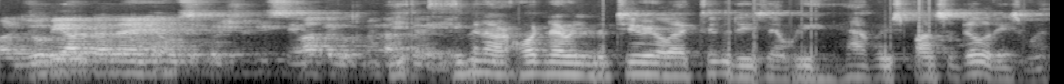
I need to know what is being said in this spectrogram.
और जो भी आप कर रहे हैं उसे कृष्ण की सेवा के रूप में करते E- रहिए Even our ordinary material activities that we have responsibilities with,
